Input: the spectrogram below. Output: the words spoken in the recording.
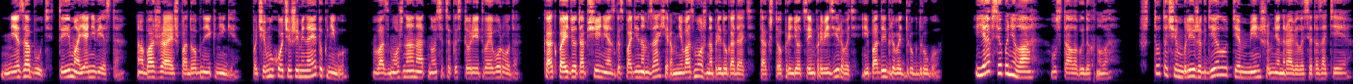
«Не забудь, ты моя невеста. Обожаешь подобные книги. Почему хочешь именно эту книгу? Возможно, она относится к истории твоего рода. Как пойдет общение с господином Захером, невозможно предугадать, так что придется импровизировать и подыгрывать друг другу. Я все поняла, устало выдохнула. Что-то чем ближе к делу, тем меньше мне нравилась эта затея.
